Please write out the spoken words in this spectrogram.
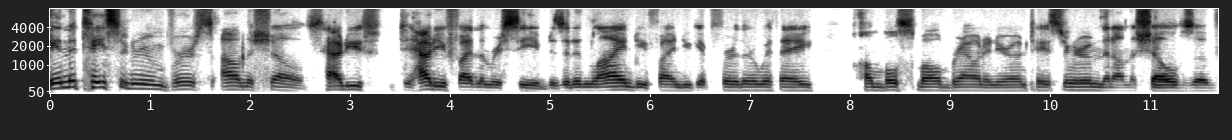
In the tasting room versus on the shelves, how do you how do you find them received? Is it in line? Do you find you get further with a humble small brown in your own tasting room than on the shelves of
